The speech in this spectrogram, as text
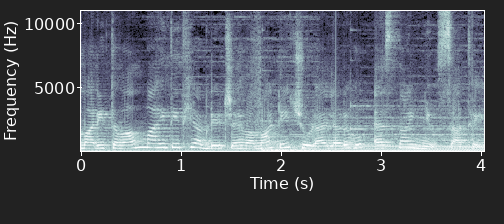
અમારી તમામ માહિતીથી અપડેટ રહેવા માટે જોડાયેલા રહો એસ નાઇન ન્યૂઝ સાથે.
